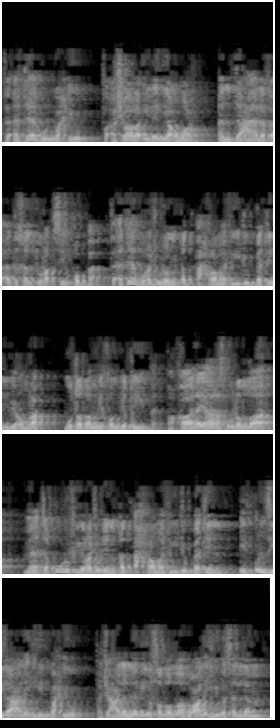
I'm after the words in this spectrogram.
فأتاه الوحي فأشار إلي عمر أن تعال فأدخلت رأسي القبة فأتاه رجل قد أحرم في جبة بعمرة متضمخ بطيب فقال يا رسول الله ما تقول في رجل قد أحرم في جبة إذ أنزل عليه الوحي فجعل النبي صلى الله عليه وسلم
